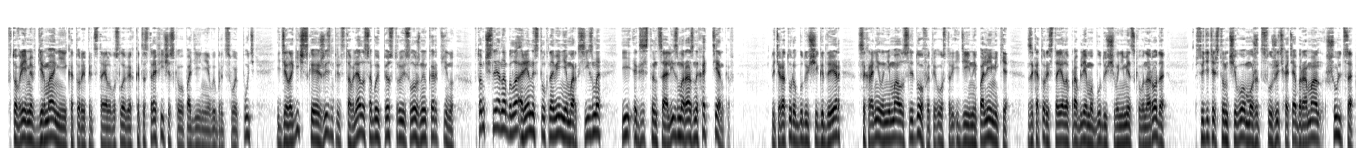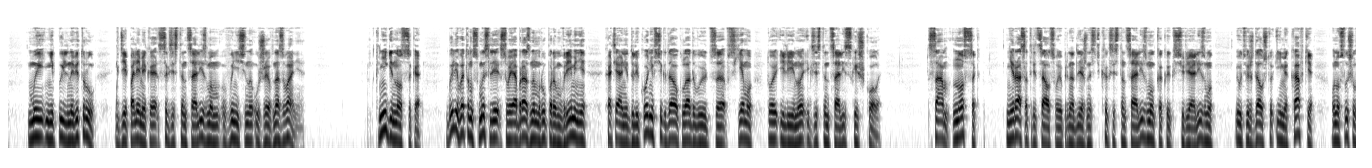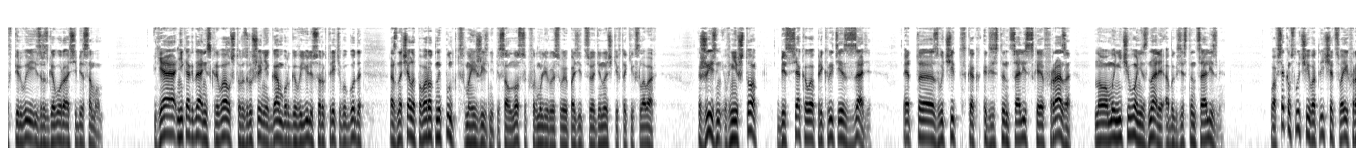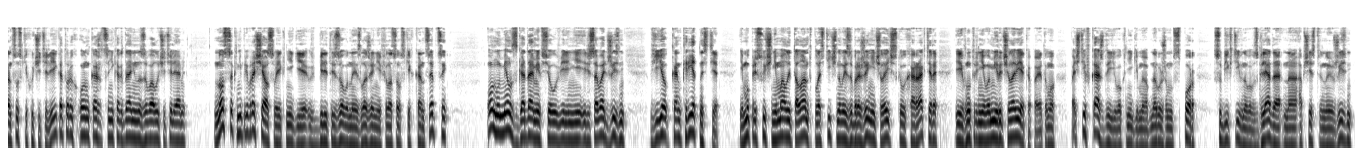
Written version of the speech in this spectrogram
В то время в Германии, которой предстояло в условиях катастрофического падения выбрать свой путь, идеологическая жизнь представляла собой пеструю и сложную картину. В том числе она была ареной столкновения марксизма и экзистенциализма разных оттенков. Литература будущей ГДР сохранила немало следов этой острой идейной полемики, за которой стояла проблема будущего немецкого народа, свидетельством чего может служить хотя бы роман Шульца «Мы не пыль на ветру», где полемика с экзистенциализмом вынесена уже в название. Книги Носсека были в этом смысле своеобразным рупором времени, хотя они далеко не всегда укладываются в схему той или иной экзистенциалистской школы. Сам Носсек не раз отрицал свою принадлежность к экзистенциализму, как и к сюрреализму, и утверждал, что имя Кавки он услышал впервые из разговора о себе самом. Я никогда не скрывал, что разрушение Гамбурга в июле 43 -го года означало поворотный пункт в моей жизни, писал Носок, формулируя свою позицию одиночки в таких словах. «Жизнь в ничто, без всякого прикрытия сзади. Это звучит как экзистенциалистская фраза, но мы ничего не знали об экзистенциализме. Во всяком случае, в отличие от своих французских учителей, которых он, кажется, никогда не называл учителями, Носсак не превращал свои книги в билетризованное изложение философских концепций. Он умел с годами все увереннее рисовать жизнь в ее конкретности. Ему присущ немалый талант пластичного изображения человеческого характера и внутреннего мира человека, поэтому почти в каждой его книге мы обнаружим спор субъективного взгляда на общественную жизнь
